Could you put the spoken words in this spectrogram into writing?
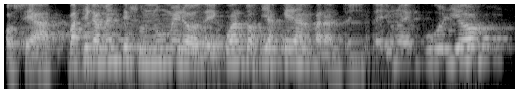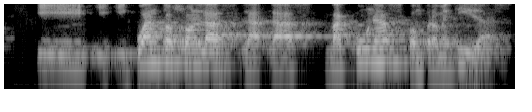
o sea, básicamente es un número de cuántos días quedan para el 31 de julio y, cuántos son las, las, vacunas comprometidas,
